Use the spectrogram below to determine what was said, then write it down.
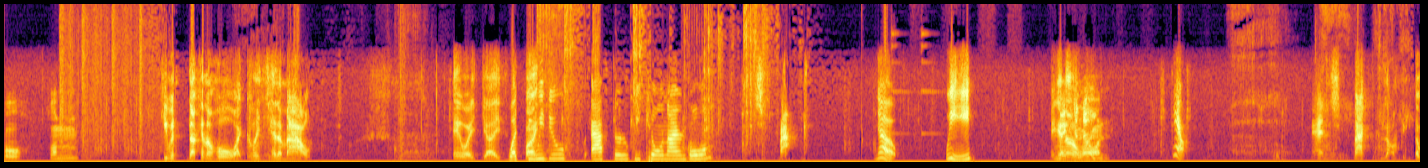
golem? He was stuck in a hole. I couldn't get him out. Anyway, guys. What bye. do we do after we kill an iron golem? Smack. No. We. And Make another a one. one. Yeah. And smack the zombie. Uh,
